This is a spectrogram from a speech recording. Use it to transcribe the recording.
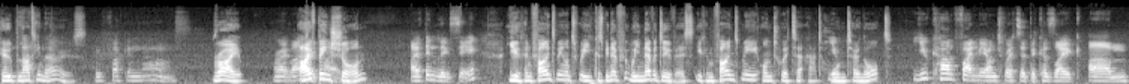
who Uncertain. bloody knows? who fucking knows. Right. All right, well, I'm I've been tired. Sean. I've been Lucy. You can find me on Twitter because we never we never do this. You can find me on Twitter at You- Horntonaut. You can't find me on Twitter because, like, um,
